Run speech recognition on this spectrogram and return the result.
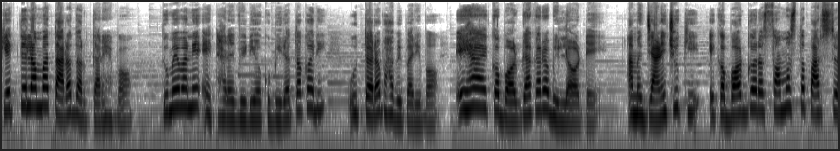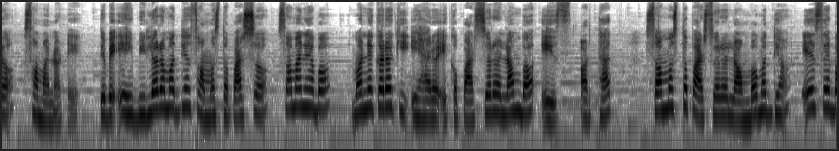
କେତେ ଲମ୍ବା ତାର ଦରକାର ହେବ? ତୁମେମାନେ ଏଠାରେ ଭିଡିଓକୁ ବିରତ କରି ଉତ୍ତର ଭାବିପାରିବ। ଏହା ଏକ ବର୍ଗାକାର ବିଲ ଅଟେ। ଆମେ ଜାଣିଛୁ କି ଏକ ବର୍ଗର ସମସ୍ତ ପାର୍ଶ୍ୱ ସମାନ ଅଟେ। ତେବେ ଏହି ବିଲର ମଧ୍ୟ ସମସ୍ତ ପାର୍ଶ୍ୱ ସମାନ ହେବ। ମନେକର କି ଏହାର ଏକ ପାର୍ଶ୍ୱର ଲମ୍ବ ଏସ୍ ଅର୍ଥାତ୍ ସମସ୍ତ ପାର୍ଶ୍ୱର ଲମ୍ବ ମଧ୍ୟ ଏସ୍ ହେବ।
